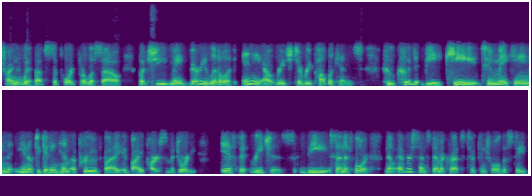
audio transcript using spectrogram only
trying to whip up support for LaSalle, but she made very little, if any, outreach to Republicans who could be key to making, you know, to getting him approved by a bipartisan majority if it reaches the Senate floor. Now, ever since Democrats took control of the state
